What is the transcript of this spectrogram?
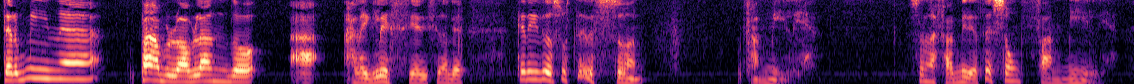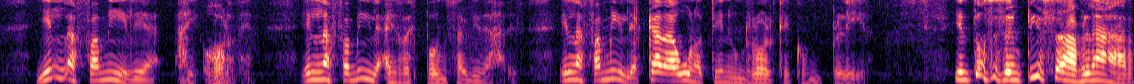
termina Pablo hablando a, la iglesia diciéndole, queridos, ustedes son familia, son la familia, ustedes son familia. Y en la familia hay orden, en la familia hay responsabilidades, en la familia cada uno tiene un rol que cumplir. Y entonces empieza a hablar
